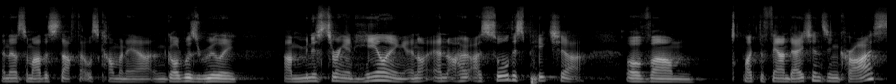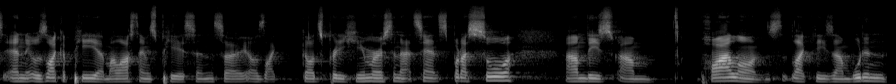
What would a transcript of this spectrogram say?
And there was some other stuff that was coming out, and God was really um, ministering and healing, and I, and I, I saw this picture of. Um, like the foundations in Christ, and it was like a pier. My last name is Pearson, so I was like, God's pretty humorous in that sense. But I saw um, these um, pylons, like these um, wooden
